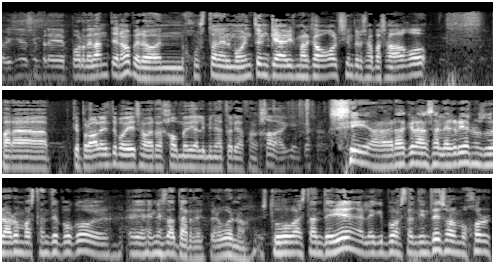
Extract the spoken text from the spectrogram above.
Habéis ido siempre por delante, ¿no? Pero en, justo en el momento en que habéis marcado gol siempre os ha pasado algo para que probablemente podíais haber dejado media eliminatoria zanjada aquí en casa. Sí, la verdad que las alegrías nos duraron bastante poco en esta tarde, pero bueno, estuvo bastante bien, el equipo bastante intenso, a lo mejor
